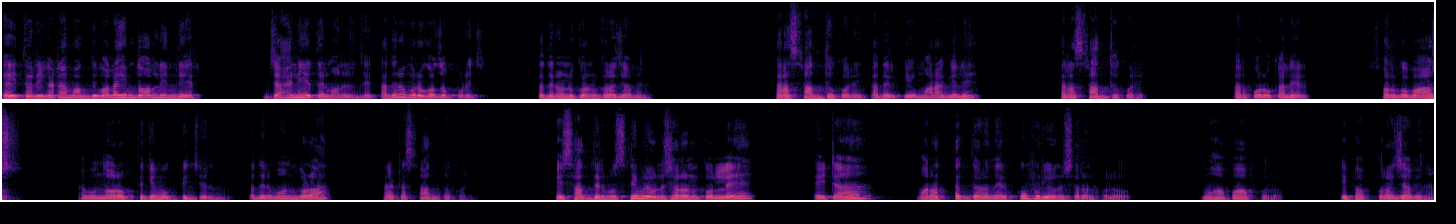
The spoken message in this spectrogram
এই তরিকাটা মাকদুব আলাহিম দলিনদের জাহেলিয়তের মানুষদের, তাদের উপরে গজব পড়েছে। তাদের অনুকরণ করা যাবে না। তারা শ্রাদ্ধ করে, তাদের কেউ মারা গেলে তারা শ্রাদ্ধ করে। তার পরকালের স্বর্গবাস এবং নরক থেকে মুক্তির জন্য তাদের মন গড়া তারা একটা শ্রাদ্ধ করে। এই শ্রাদ্ধের মুসলিমরা অনুসরণ করলে এইটা মারাত্মক ধরনের কুফুরি অনুসরণ হলো, মহাপাপ হলো। এই পাপ করা যাবে না।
